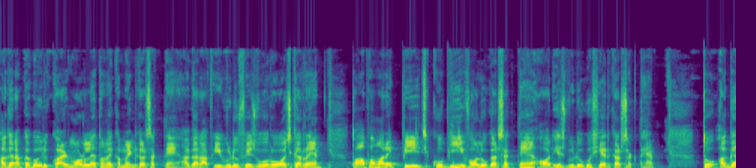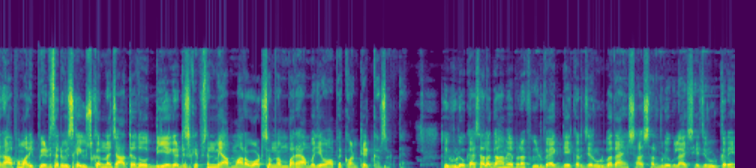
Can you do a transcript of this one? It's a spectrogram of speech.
अगर आपका कोई रिक्वायर्ड मॉडल है तो हमें कमेंट कर सकते हैं। अगर आप ये वीडियो फेसबुक पर वॉच कर रहे हैं तो आप हमारे पेज को भी फॉलो कर सकते हैं और इस वीडियो को शेयर कर सकते हैं। तो अगर आप हमारी पेड सर्विस का यूज़ करना चाहते हैं तो दिए गए डिस्क्रिप्शन में आप हमारा व्हाट्सअप नंबर है। आप मुझे वहाँ पर कॉन्टैक्ट कर सकते हैं। तो वीडियो कैसा लगा हमें अपना फीडबैक देकर ज़रूर बताएँ। साथ साथ वीडियो को लाइक शेयर ज़रूर करें।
